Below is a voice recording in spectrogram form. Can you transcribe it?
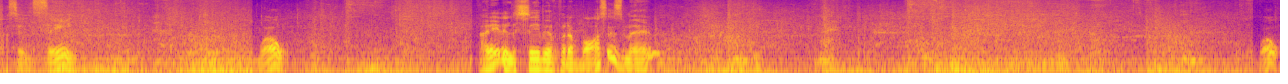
That's insane. Whoa. I need to save him for the bosses, man. Whoa.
